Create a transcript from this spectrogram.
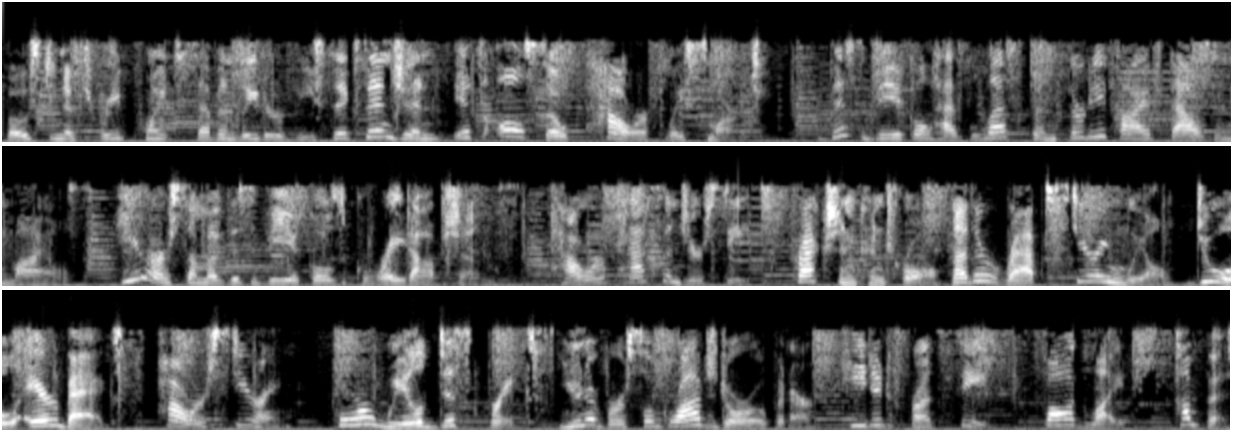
Boasting a 3.7-liter V6 engine, it's also powerfully smart. This vehicle has less than 35,000 miles. Here are some of this vehicle's great options. Power passenger seat, traction control, leather wrapped steering wheel, dual airbags, power steering, four-wheel disc brakes, universal garage door opener, heated front seats, fog lights, compass,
